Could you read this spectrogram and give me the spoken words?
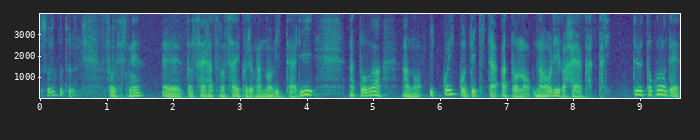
そういうことなんでしょうか？そうですねえーと、再発のサイクルが伸びたりあとはあの一個一個できた後の治りが早かったりというところで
